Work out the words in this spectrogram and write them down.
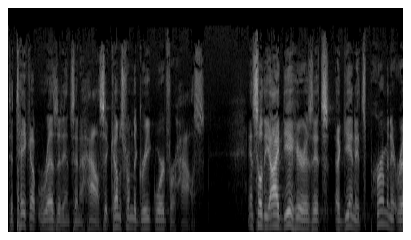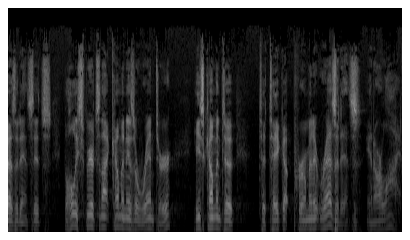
to take up residence in a house. It comes from the Greek word for house. And so the idea here is it's, again, it's permanent residence. It's the Holy Spirit's not coming as a renter, He's coming to, to take up permanent residence in our life.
